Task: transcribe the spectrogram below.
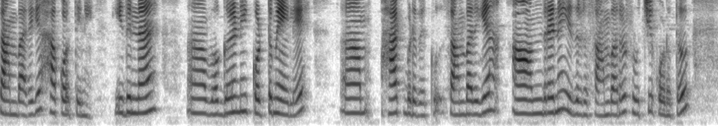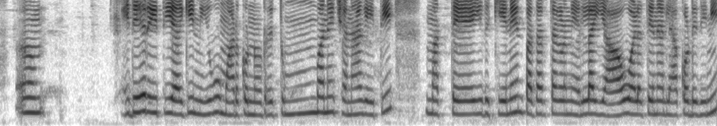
ಸಾಂಬಾರಿಗೆ ಹಾಕ್ಕೊಳ್ತೀನಿ ಇದನ್ನು ಒಗ್ಗರಣೆ ಕೊಟ್ಟ ಮೇಲೆ ಹಾಕಿಬಿಡಬೇಕು ಸಾಂಬಾರಿಗೆ. ಅಂದ್ರೇ ಇದ್ರ ಸಾಂಬಾರು ರುಚಿ ಕೊಡೋದು ಇದೇ ರೀತಿಯಾಗಿ ನೀವು ಮಾಡ್ಕೊಂಡು ನೋಡಿರಿ ತುಂಬಾ ಚೆನ್ನಾಗೈತಿ. ಮತ್ತು ಇದಕ್ಕೆ ಏನೇನು ಪದಾರ್ಥಗಳನ್ನ ಎಲ್ಲ ಯಾವ ಅಳತೆಯಲ್ಲಿ ಹಾಕ್ಕೊಂಡಿದ್ದೀನಿ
